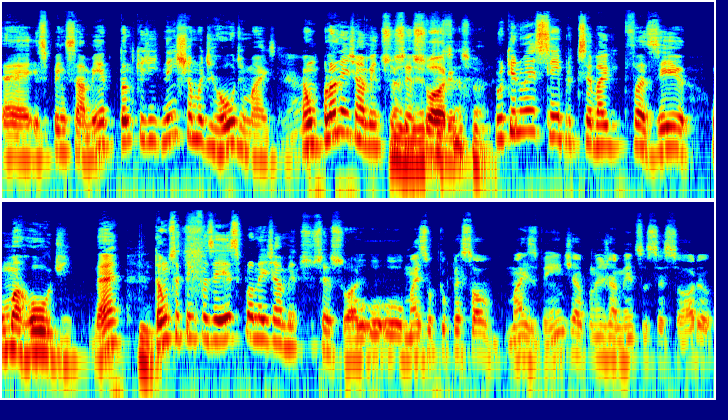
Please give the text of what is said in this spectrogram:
é, esse pensamento, tanto que a gente nem chama de holding mais. É um planejamento sucessório. Sucessório. Porque não é sempre que você vai fazer uma holding, né? Hum. Então você tem que fazer esse planejamento O- sucessório. o- o- mas o que o pessoal mais vende é o planejamento sucessório,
